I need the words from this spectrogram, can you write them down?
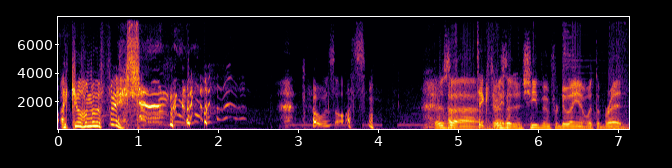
I killed him with a fish. that was awesome. There's Uh, a there's an achievement for doing it with the bread.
